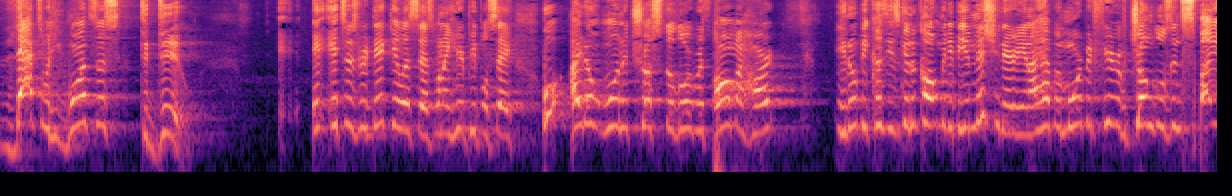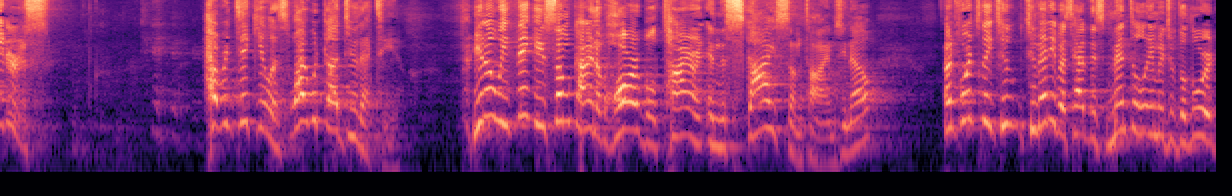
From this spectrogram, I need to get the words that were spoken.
that's what He wants us to do. It's as ridiculous as when I hear people say, Well, I don't want to trust the Lord with all my heart, you know, because He's going to call me to be a missionary and I have a morbid fear of jungles and spiders. How ridiculous. Why would God do that to you? You know, we think He's some kind of horrible tyrant in the sky sometimes, you know? Unfortunately, too, too many of us have this mental image of the Lord,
